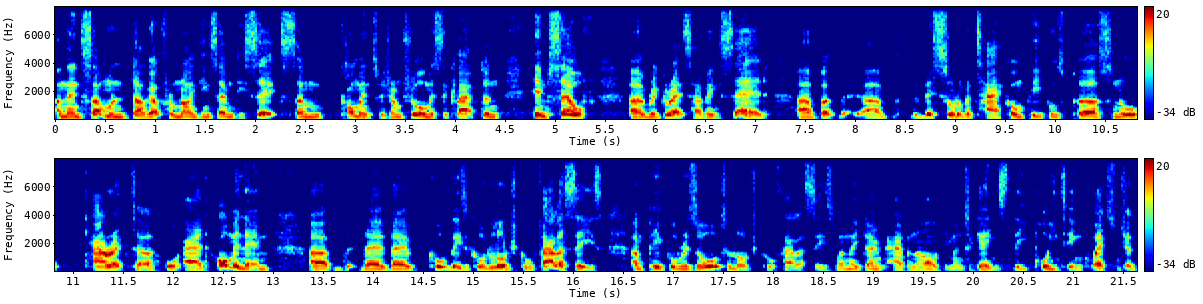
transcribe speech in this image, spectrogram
And then someone dug up from 1976 some comments, which I'm sure Mr. Clapton himself uh, regrets having said. Uh, but uh, this sort of attack on people's personal character or ad hominem. Uh, they're they're called these are called logical fallacies, and people resort to logical fallacies when they don't have an argument against the point in question.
